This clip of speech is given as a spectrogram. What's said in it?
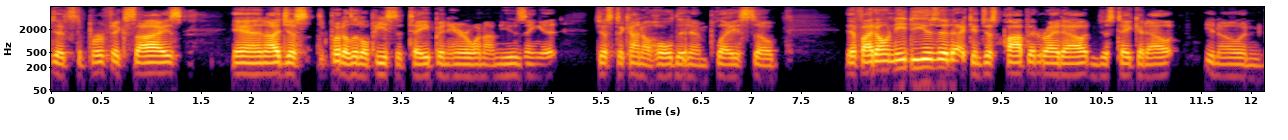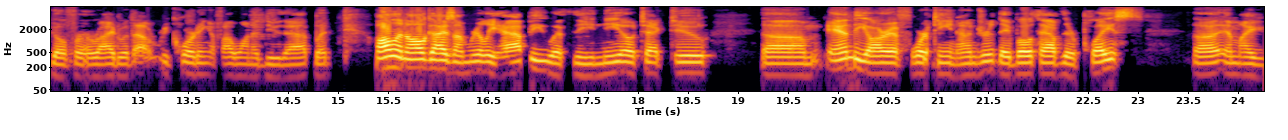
it's the perfect size, and I just put a little piece of tape in here when I'm using it just to kind of hold it in place. So if I don't need to use it, I can just pop it right out and just take it out, you know, and go for a ride without recording if I want to do that. But all in all, guys, I'm really happy with the Neotec 2 um, and the RF 1400. They both have their place uh, in my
